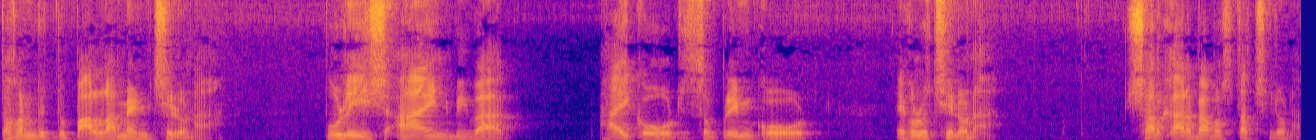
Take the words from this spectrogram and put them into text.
তখন কিন্তু পার্লামেন্ট ছিল না। পুলিশ, আইন বিভাগ, হাইকোর্ট, সুপ্রিম কোর্ট, এগুলো ছিল না। সরকার ব্যবস্থা ছিল না।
